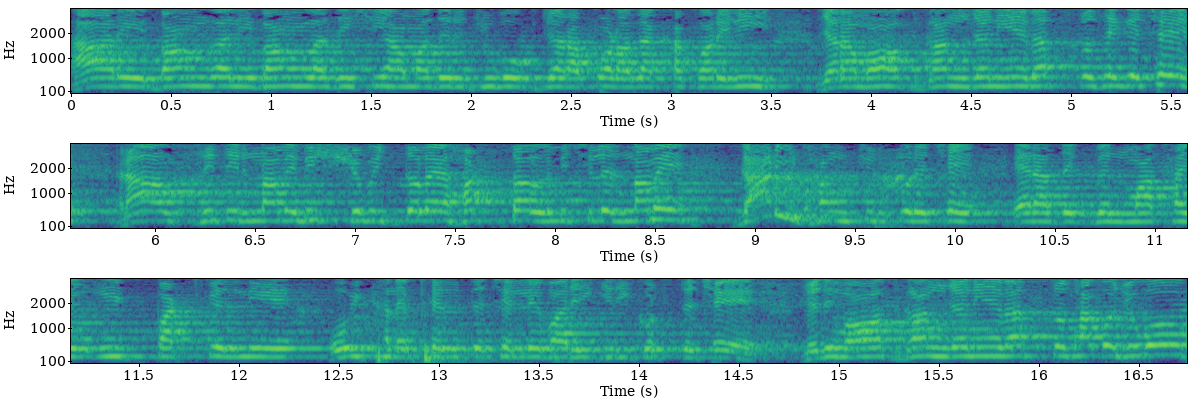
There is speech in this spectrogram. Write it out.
আর এই বাঙালি, বাংলাদেশি আমাদের যুবক যারা পড়ালেখা করেনি, যারা মদ গাঞ্জা নিয়ে ব্যস্ত থেকেছে, রাজনীতির নামে, বিশ্ববিদ্যালয়ে হরতাল মিছিলের নামে গাড়ি ভাঙচুর করেছে, এরা দেখবেন মাথায় ইট পাটকেল নিয়ে ওইখানে ফেলতেছে, লেবারিগিরি করতেছে। যদি মদ গাঞ্জা নিয়ে ব্যস্ত থাকো যুবক,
